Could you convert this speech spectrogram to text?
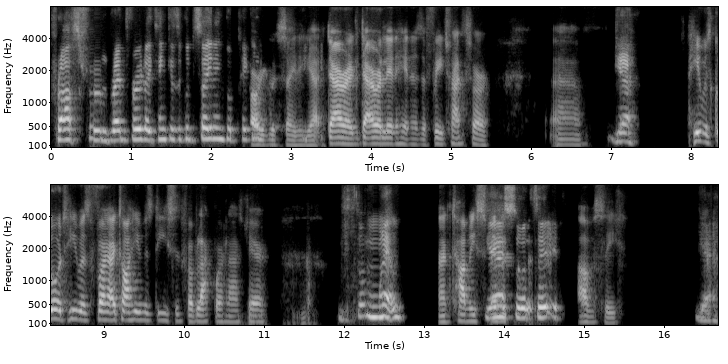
Frost from Brentford, I think, is a good signing, good pick. Very good signing. Yeah, Darren Darren Lenihan is a free transfer. Um, Yeah, he was good. He was. I thought he was decent for Blackburn last year. he's done well. And Tommy Smith, Yeah, so it's a, it, obviously. yeah.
